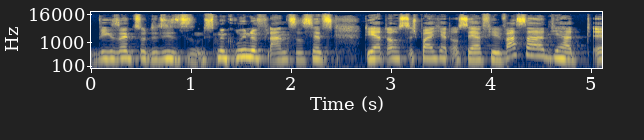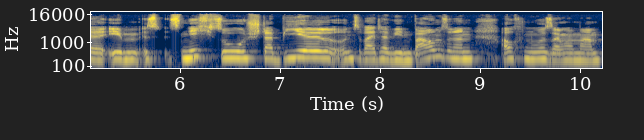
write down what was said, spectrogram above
wie gesagt, so das ist eine grüne Pflanze. Ist jetzt, die hat auch speichert auch sehr viel Wasser. Die hat äh, eben ist, ist nicht so stabil und so weiter wie ein Baum, sondern auch nur, sagen wir mal,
